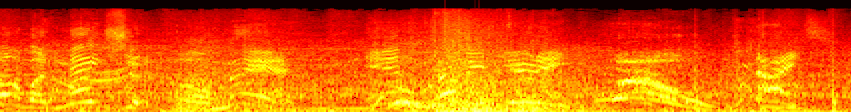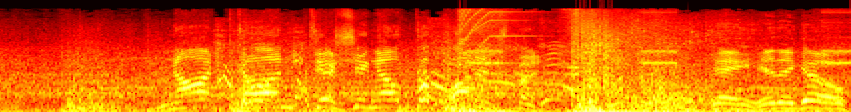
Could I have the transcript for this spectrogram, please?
Combination! Oh, man. Incoming beauty. Whoa. Nice. Not done dishing out the punishment! Okay, here they go.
